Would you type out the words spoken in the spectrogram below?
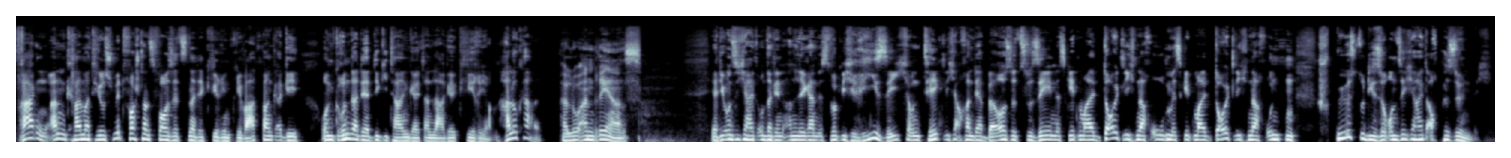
Fragen an Karl Matthäus Schmidt, Vorstandsvorsitzender der Quirin Privatbank AG und Gründer der digitalen Geldanlage Quirion. Hallo Karl. Hallo Andreas. Ja, die Unsicherheit unter den Anlegern ist wirklich riesig und täglich auch an der Börse zu sehen. Es geht mal deutlich nach oben, es geht mal deutlich nach unten. Spürst du diese Unsicherheit auch persönlich?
